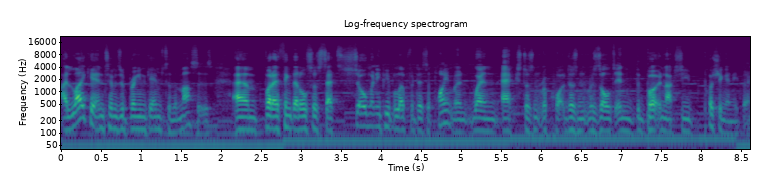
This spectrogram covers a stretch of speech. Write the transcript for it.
I like it in terms of bringing games to the masses. Um, but I think that also sets so many people up for disappointment when X doesn't require doesn't result in the button actually pushing anything.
